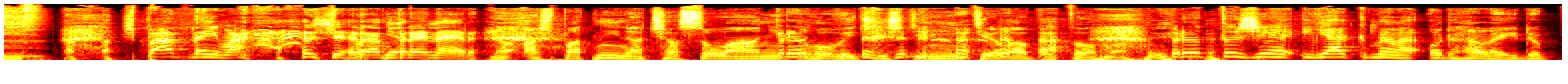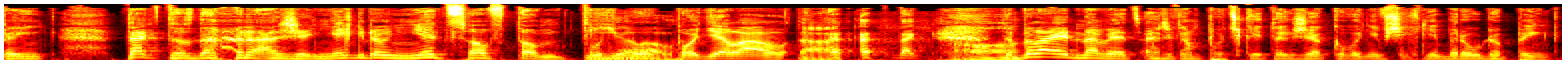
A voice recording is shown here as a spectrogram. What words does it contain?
špatný manažer a trenér. No a špatný načasování Pro... toho vyčištění těla potom. Protože jakmile odhalej doping, tak to znamená, že někdo něco v tom týmu podělal. podělal. Tak. tak no. To byla jedna věc. A říkám, počkej, takže jako oni všichni berou doping.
